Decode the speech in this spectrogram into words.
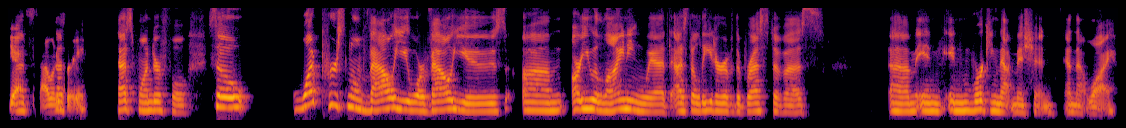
Yes, that's, I would agree. That's wonderful. So, what personal value or values um, are you aligning with as the leader of the Breast of Us um, in in working that mission and that why?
